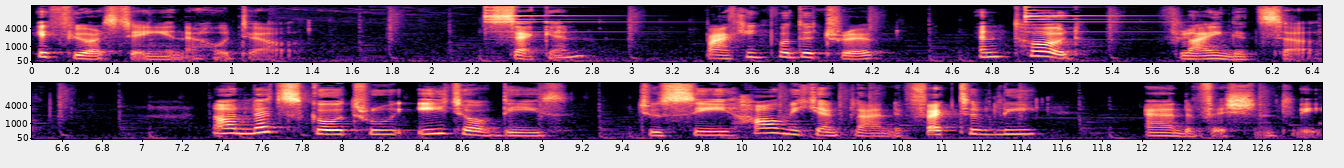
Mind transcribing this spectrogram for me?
if you are staying in a hotel. Second, packing for the trip. And third, flying itself. Now let's go through each of these to see how we can plan effectively and efficiently.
